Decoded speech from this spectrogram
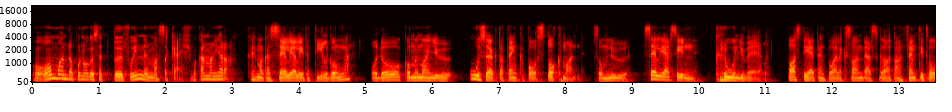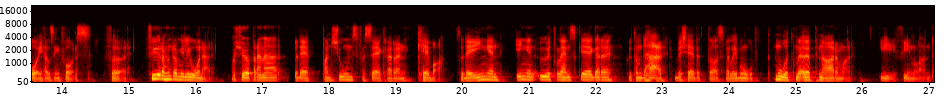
Och om man då på något sätt bör få in en massa cash, vad kan man göra? Kanske man kan sälja lite tillgångar och då kommer man ju osökt att tänka på Stockman som nu säljer sin kronjuvel, fastigheten på Alexandersgatan 52 i Helsingfors för 400 miljoner. Och köparen är? Och det är pensionsförsäkraren Keva. Så det är ingen, ingen utländsk ägare, utan det här beskedet tas väl emot mot med öppna armar i Finland.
